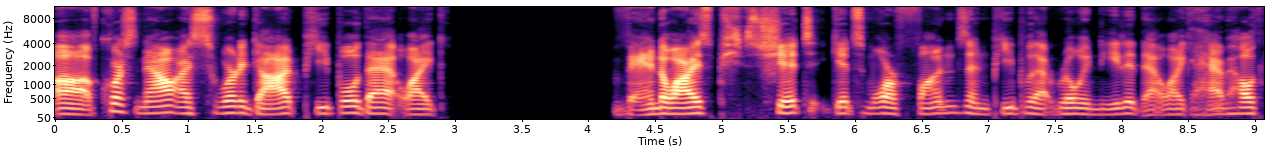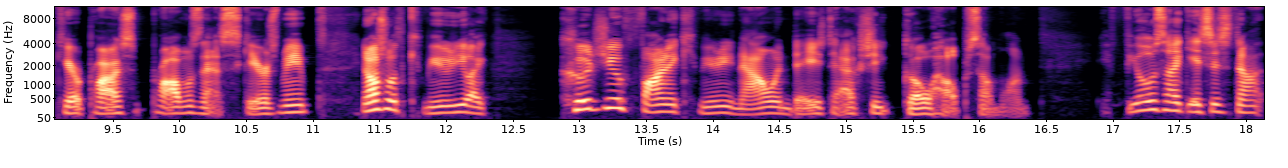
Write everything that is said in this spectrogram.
Uh, of course, now I swear to God, people that like vandalize shit gets more funds than people that really need it that like have healthcare problems and that scares me. And also with community like could you find a community nowadays to actually go help someone? It feels like it's just not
